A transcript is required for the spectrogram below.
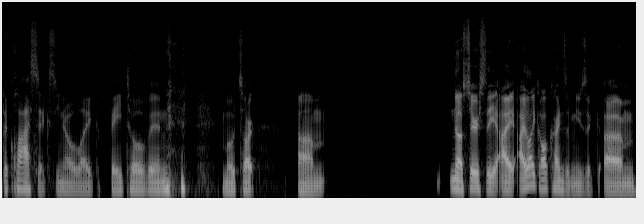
The classics, you know, like Beethoven, Mozart. Um, no, seriously, I, I like all kinds of music. Um,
